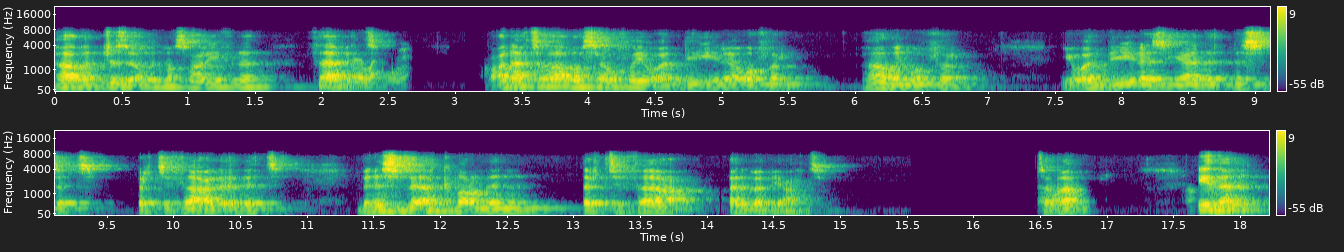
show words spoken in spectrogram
هذا الجزء من مصاريفنا ثابت. هي معناته هذا سوف يؤدي إلى وفر. هذا الوفر يؤدي إلى زيادة نسبة ارتفاع الإبت بنسبة أكبر من ارتفاع المبيعات. تمام؟ إذا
